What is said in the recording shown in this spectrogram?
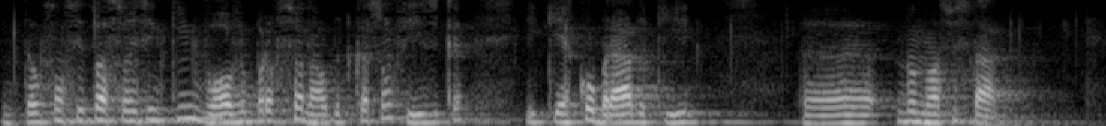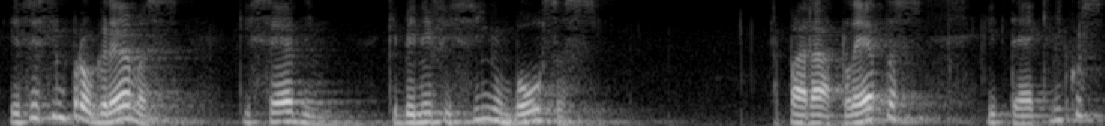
Então são situações em que envolve um profissional da educação física e que é cobrado aqui uh, no nosso estado. Existem programas que cedem, que beneficiam bolsas para atletas e técnicos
